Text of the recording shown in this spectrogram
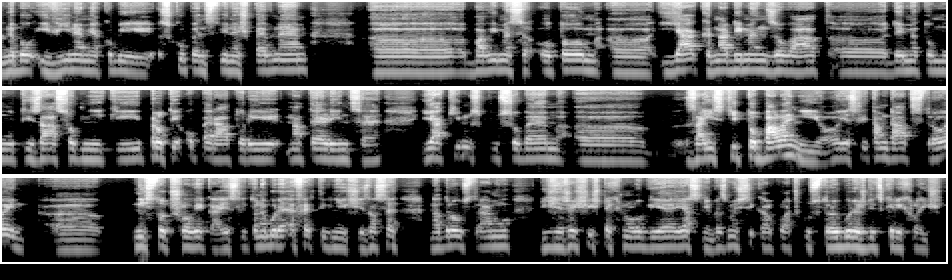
nebo i v jiném jakoby skupenství než pevném. Bavíme se o tom, jak nadimenzovat, dejme tomu, ty zásobníky pro ty operátory na té lince, jakým způsobem zajistit to balení, jo? jestli tam dát stroj uh, místo člověka, jestli to nebude efektivnější. Zase na druhou stranu, když řešíš technologie, jasně, vezmeš si kalkulačku, stroj bude vždycky rychlejší.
